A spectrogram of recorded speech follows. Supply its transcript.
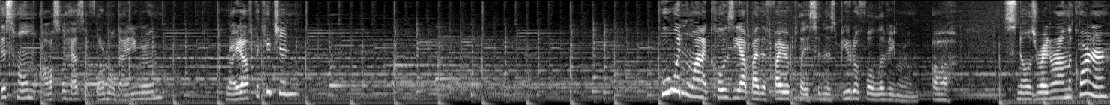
this home also has a formal dining room right off the kitchen? Who wouldn't want to cozy up by the fireplace in this beautiful living room? Oh, snow's right around the corner.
